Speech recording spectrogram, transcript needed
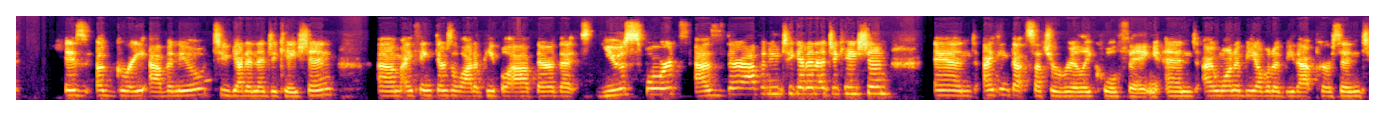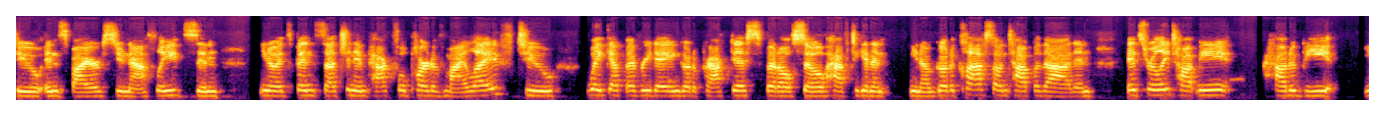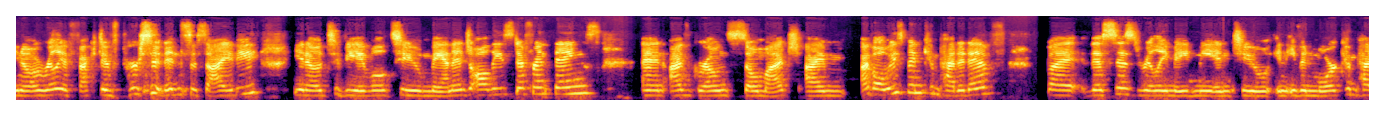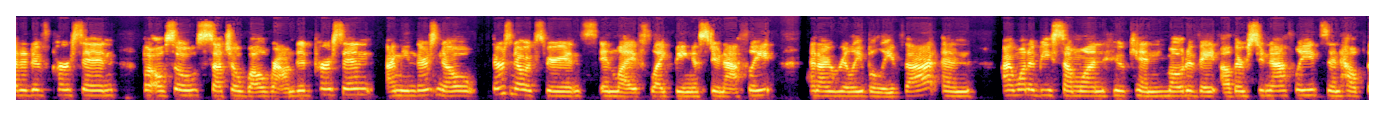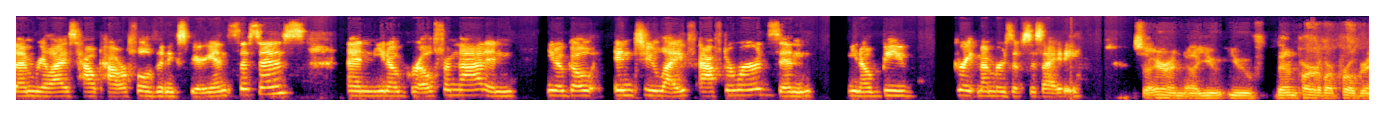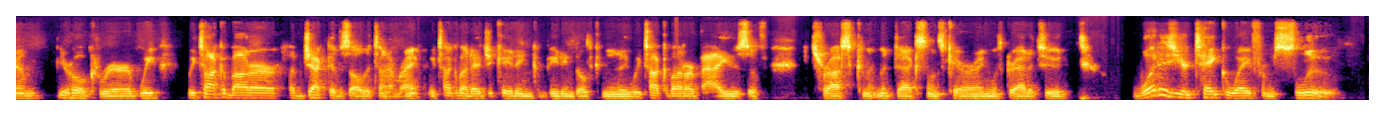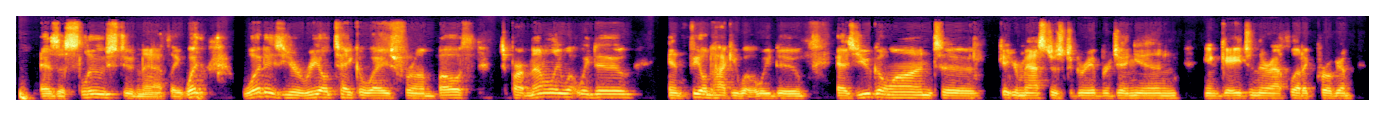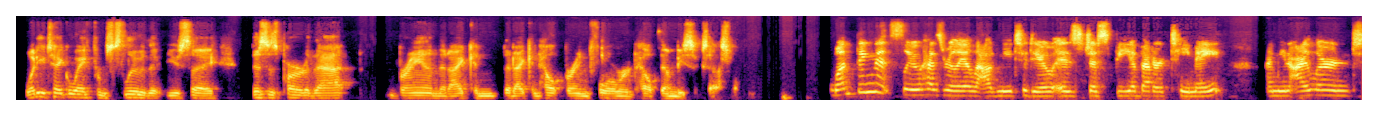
is a great avenue to get an education. Um, I think there's a lot of people out there that use sports as their avenue to get an education. And I think that's such a really cool thing. And I want to be able to be that person to inspire student athletes. And, you know, it's been such an impactful part of my life to wake up every day and go to practice, but also have to get in, you know, go to class on top of that. And it's really taught me how to be you know a really effective person in society you know to be able to manage all these different things. And i've grown so much. I'm i've always been competitive but this has really made me into an even more competitive person but also such a well-rounded person. I mean there's no there's no experience in life like being a student athlete and i really believe that. And I want to be someone who can motivate other student athletes and help them realize how powerful of an experience this is and, you know, grow from that and, you know, go into life afterwards and, you know, be great members of society. So, Erin, uh, you you've been part of our program your whole career. We we talk about our objectives all the time, right? We talk about educating, competing, build community. We talk about our values of trust, commitment to excellence, caring with gratitude. What is your takeaway from SLU as a SLU student athlete? What what is your real takeaways from both departmentally what we do and field hockey what we do as you go on to get your master's degree at Virginia and engage in their athletic program? What do you take away from SLU that you say this is part of that brand that I can that I can help bring forward, help them be successful? One thing that SLU has really allowed me to do is just be a better teammate. I mean, I learned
